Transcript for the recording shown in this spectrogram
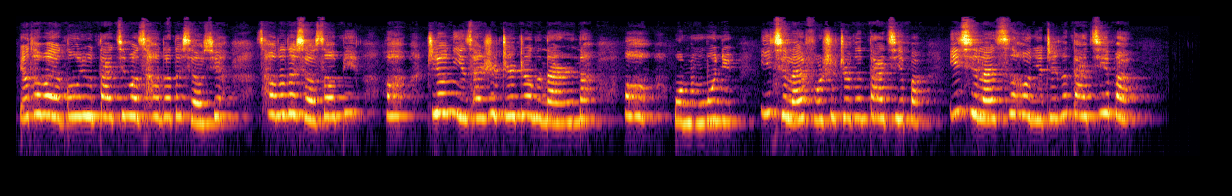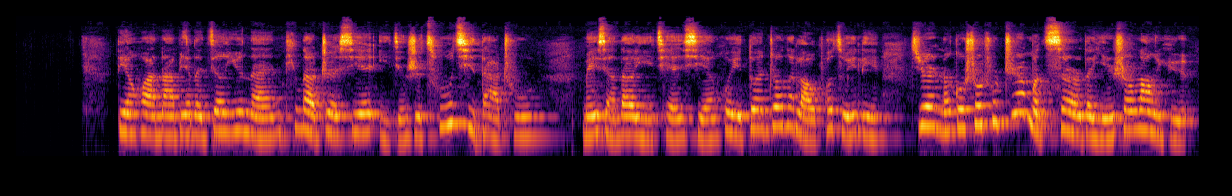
要他外公用大鸡巴操他的小穴，操他的小骚逼。啊，只有你才是真正的男人呢！哦，我们母女一起来服侍这根大鸡巴，一起来伺候你这根大鸡巴。电话那边的江云南听到这些，已经是粗气大出。没想到以前贤惠端庄的老婆嘴里，居然能够说出这么刺耳的淫声浪语，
